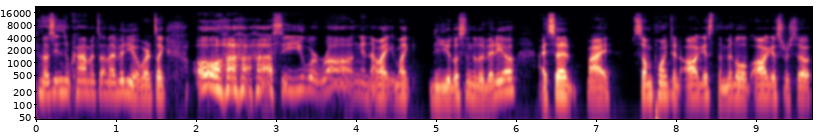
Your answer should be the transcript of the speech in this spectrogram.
and I've seen some comments on that video where it's like, oh, ha ha ha, see, you were wrong. And I'm like, I'm like, did you listen to the video? I said by some point in August, the middle of August or so,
